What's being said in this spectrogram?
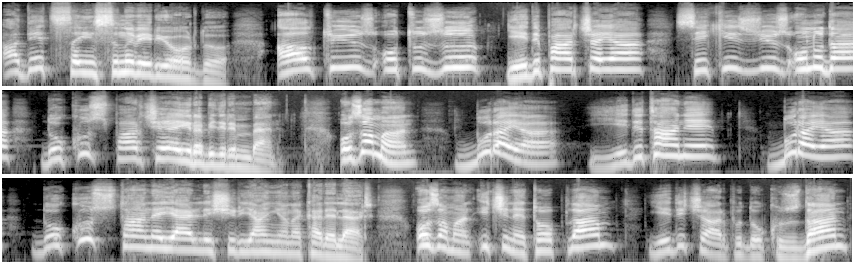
adet sayısını veriyordu. 630'u 7 parçaya, 810'u da 9 parçaya ayırabilirim ben. O zaman buraya 7 tane, buraya 9 tane yerleşir yan yana kareler. O zaman içine toplam 7 çarpı 9'dan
